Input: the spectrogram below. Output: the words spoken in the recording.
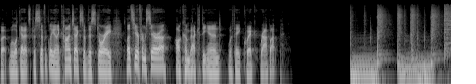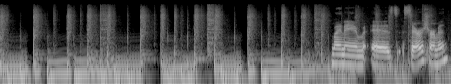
but we'll look at it specifically in the context of this story. Let's hear from Sarah. I'll come back at the end with a quick wrap up. My name is Sarah Sherman.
